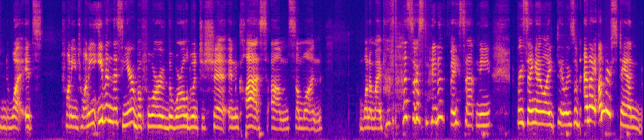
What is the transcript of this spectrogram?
what it's 2020 even this year before the world went to shit in class um someone one of my professors made a face at me for saying I like Taylor Swift and I understand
